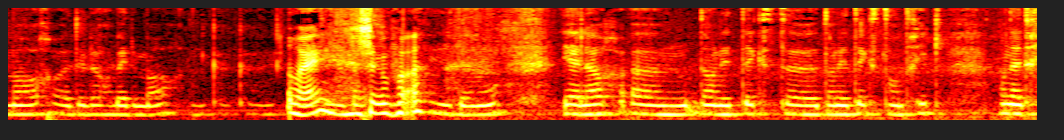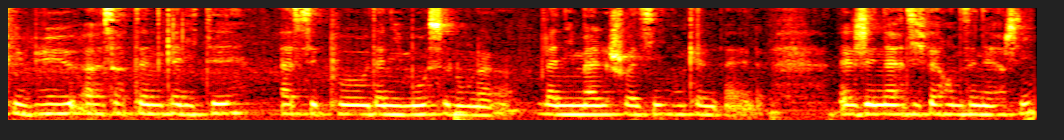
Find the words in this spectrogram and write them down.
morts, de leur belle mort. Donc, ouais, je vois. Évidemment. Et alors, dans, les textes, dans les textes tantriques, on attribue certaines qualités à ces peaux d'animaux selon l'animal choisi. Donc, elles, elles génèrent différentes énergies.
